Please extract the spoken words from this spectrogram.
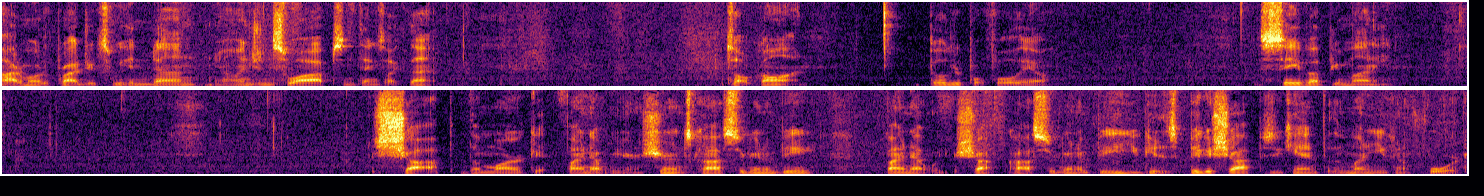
automotive projects we had done, you know, engine swaps and things like that. It's all gone. Build your portfolio. Save up your money. Shop the market. Find out what your insurance costs are going to be. Find out what your shop costs are going to be. You get as big a shop as you can for the money you can afford.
